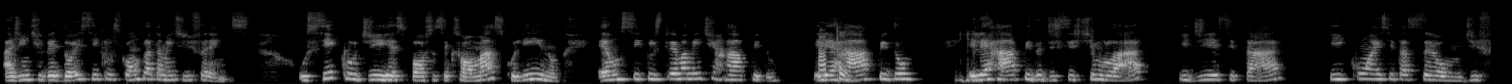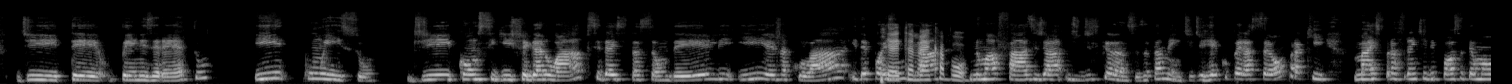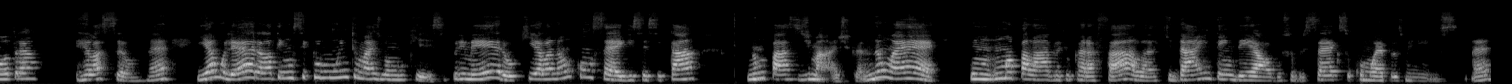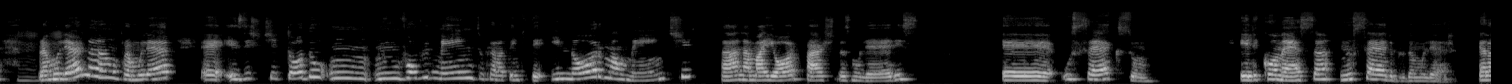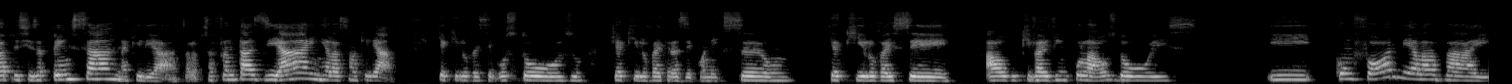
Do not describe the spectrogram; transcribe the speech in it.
a gente vê dois ciclos completamente diferentes. O ciclo de resposta sexual masculino é um ciclo extremamente rápido. Ele é rápido, uhum. ele é rápido de se estimular e de excitar, e com a excitação de, de ter o pênis ereto, e com isso de conseguir chegar no ápice da excitação dele e ejacular e depois e entrar numa fase já de descanso, exatamente, de recuperação para que mais para frente ele possa ter uma outra relação, né? E a mulher, ela tem um ciclo muito mais longo que esse. Primeiro, que ela não consegue se excitar num passe de mágica. Não é com uma palavra que o cara fala que dá a entender algo sobre sexo, como é para os meninos, né? Uhum. Para a mulher, não. Para a mulher, é, existe todo um, um, envolvimento que ela tem que ter. E, normalmente, tá? Na maior parte das mulheres, é, o sexo, ele começa no cérebro da mulher. Ela precisa pensar naquele ato, ela precisa fantasiar em relação àquele ato. Que aquilo vai ser gostoso, que aquilo vai trazer conexão, que aquilo vai ser algo que vai vincular os dois. E conforme ela vai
